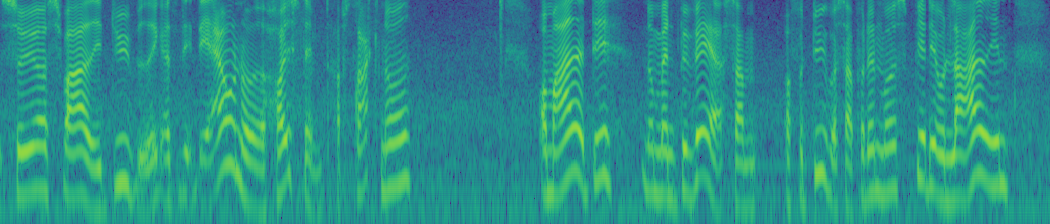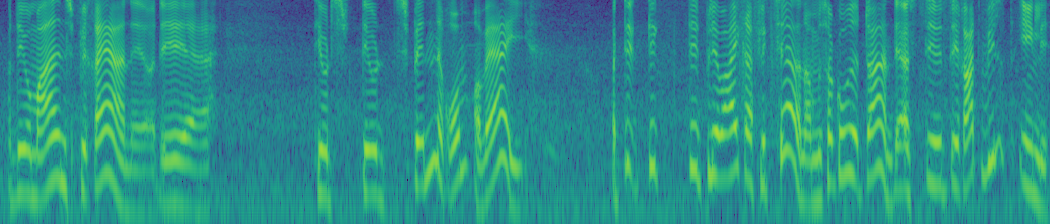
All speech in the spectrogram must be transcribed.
søger svaret i dybet. Ikke? Altså, det, det er jo noget højstemt, abstrakt noget. Og meget af det, når man bevæger sig og fordyber sig på den måde, så bliver det jo lejet ind, og det er jo meget inspirerende, og det er, det er, jo, et, det er jo et spændende rum at være i. Og det, det, det bliver bare ikke reflekteret, når man så går ud af døren. Det er, altså, det, det er ret vildt, egentlig.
